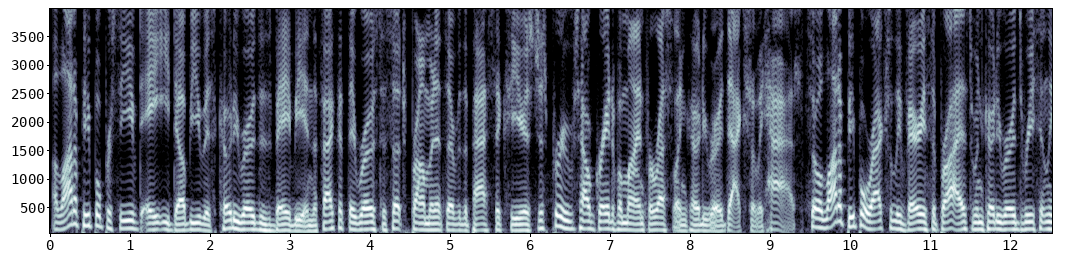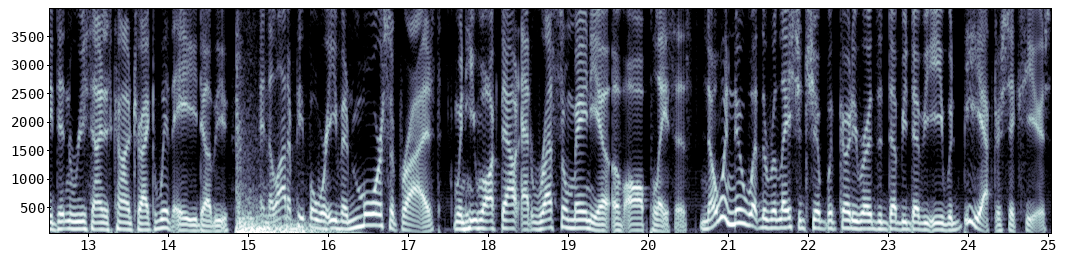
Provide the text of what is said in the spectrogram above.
A lot of people perceived AEW as Cody Rhodes' baby, and the fact that they rose to such prominence over the past six years just proves how great of a mind for wrestling Cody Rhodes actually has. So, a lot of people were actually very surprised when Cody Rhodes recently didn't re sign his contract with AEW. And a lot of people were even more surprised when he walked out at WrestleMania of all places. No one knew what the relationship with Cody Rhodes and WWE would be after six years.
